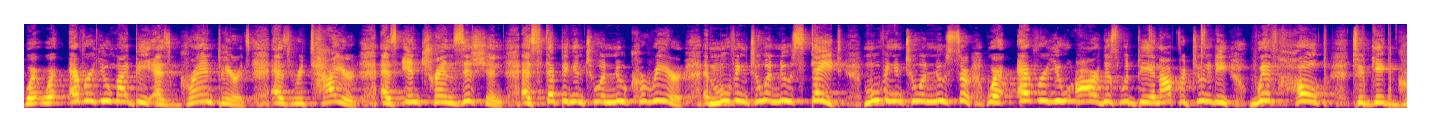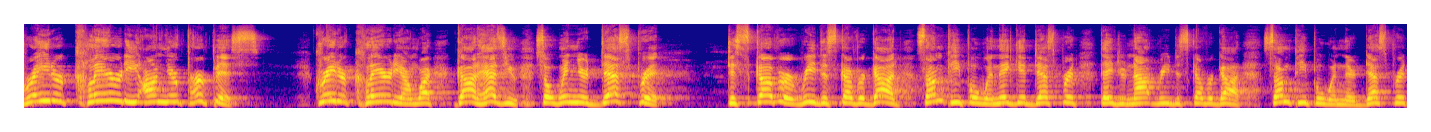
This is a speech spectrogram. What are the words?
where, wherever you might be, as grandparents, as retired, as in transition, as stepping into a new career, and moving to a new state, moving into a new service, wherever you are, this would be an opportunity with hope to get greater clarity on your purpose, greater clarity on why God has you. So when you're desperate, discover, rediscover God. Some people, when they get desperate, they do not rediscover God. Some people, when they're desperate,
